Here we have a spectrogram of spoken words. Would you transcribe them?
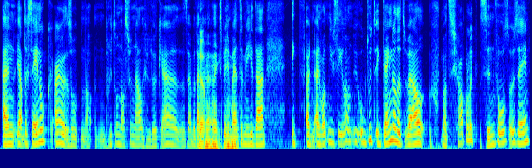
En ja, er zijn ook ah, zo na- bruto nationaal geluk. Hè. Ze hebben daar Ja. eh, Mhm, experimenten mee gedaan. Ik, en, en wat Nieuw-Zeeland nu ook doet, ik denk dat het wel maatschappelijk zinvol zou zijn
